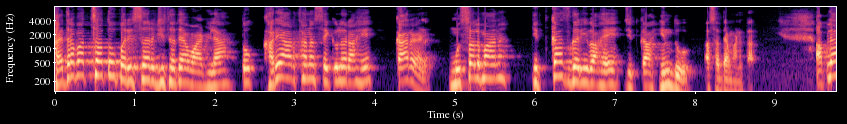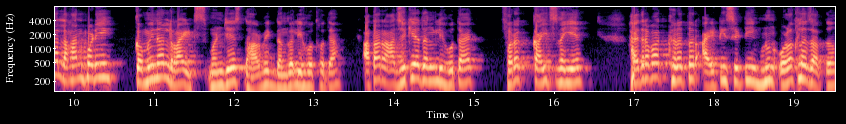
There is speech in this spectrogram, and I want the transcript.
हैदराबादचा तो परिसर जिथं त्या वाढल्या तो खऱ्या अर्थानं सेक्युलर आहे. कारण मुसलमान तितकाच गरीब आहे जितका हिंदू असं त्या म्हणतात. आपल्या लहानपणी कम्युनल राईट्स म्हणजेच धार्मिक दंगली होत होत्या. आता राजकीय दंगली होत आहेत फरक काहीच नाहीये. हैदराबाद खरं तर आय टी सिटी म्हणून ओळखलं जातं.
